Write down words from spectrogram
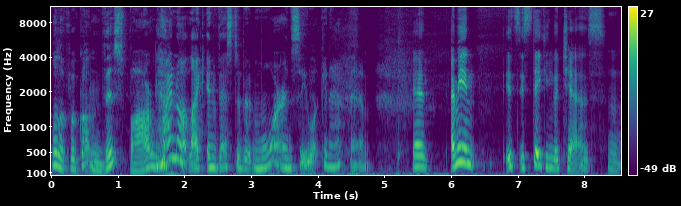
Well, if we've gotten this far, why not like invest a bit more and see what can happen? and I mean, it's it's taking a chance, mm.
